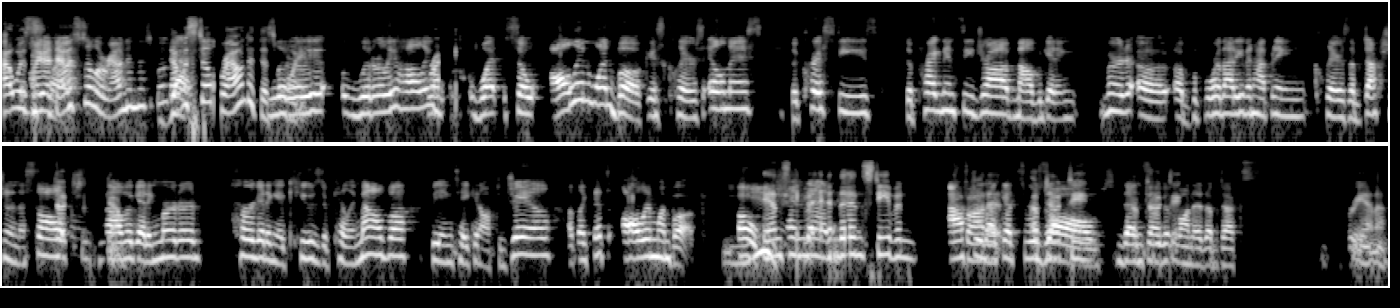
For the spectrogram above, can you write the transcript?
That was Oh my god, that was still around in this book? that was still around at this point. literally literally holly Right. what so all in one book is claire's illness the christies the pregnancy job malva getting murdered uh, uh, before that even happening claire's abduction and assault Abduction, yeah. malva getting murdered her getting accused of killing malva being taken off to jail like that's all in one book Oh, And, and then- and then Stephen after that Bonnet gets abducting- resolved then abducting- stephen bonnet abducts Brianna.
